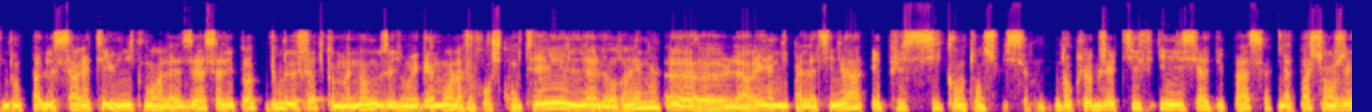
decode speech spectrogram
Donc pas de s'arrêter uniquement à l'Alsace à l'époque, d'où le fait que maintenant nous ayons également la Franche-Comté, la Lorraine, euh, la Rhénanie-Palatinat et puis six cantons suisses. Donc l'objectif initial du pass n'a pas changé,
